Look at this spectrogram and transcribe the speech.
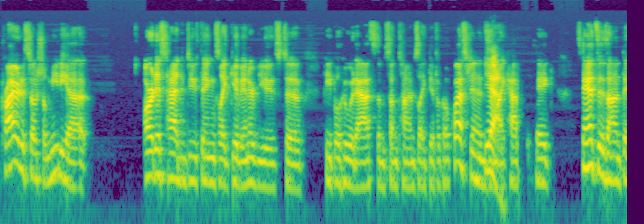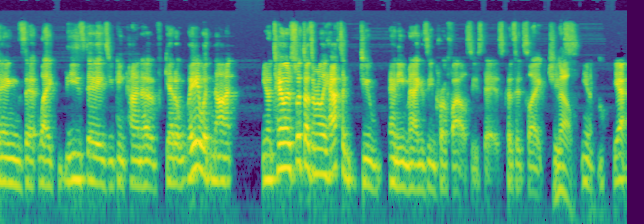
prior to social media artists had to do things like give interviews to people who would ask them sometimes like difficult questions Yeah. and like have to take stances on things that like these days you can kind of get away with not you know taylor swift doesn't really have to do any magazine profiles these days because it's like she's No. you know yeah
